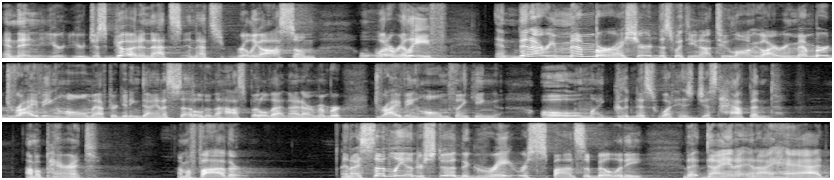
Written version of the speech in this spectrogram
and then you're, you're just good. And that's, and that's really awesome. What a relief. And then I remember, I shared this with you not too long ago. I remember driving home after getting Diana settled in the hospital that night. I remember driving home thinking, oh my goodness, what has just happened? I'm a parent, I'm a father. And I suddenly understood the great responsibility that Diana and I had,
